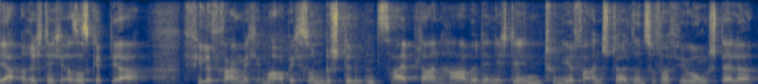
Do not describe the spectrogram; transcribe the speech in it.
Ja, richtig. Also es gibt ja, viele fragen mich immer, ob ich so einen bestimmten Zeitplan habe, den ich den Turnierveranstaltern zur Verfügung stelle,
